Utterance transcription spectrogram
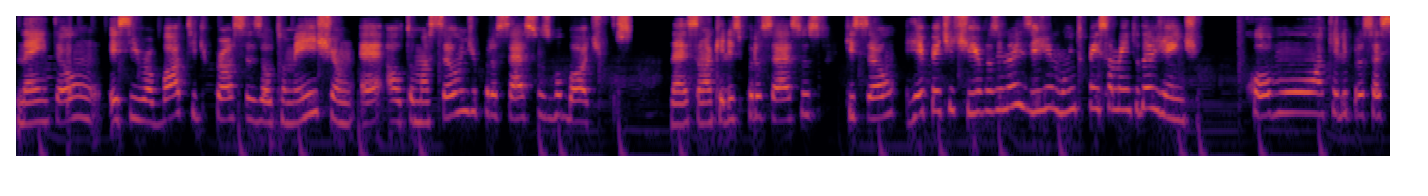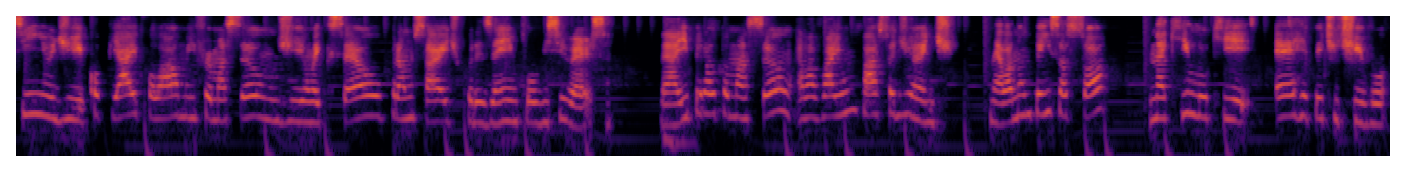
Né? Então, esse Robotic Process Automation é automação de processos robóticos. Né? São aqueles processos que são repetitivos e não exigem muito pensamento da gente, como aquele processinho de copiar e colar uma informação de um Excel para um site, por exemplo, ou vice-versa. Né? A hiperautomação ela vai um passo adiante. Né? Ela não pensa só naquilo que é repetitivo,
